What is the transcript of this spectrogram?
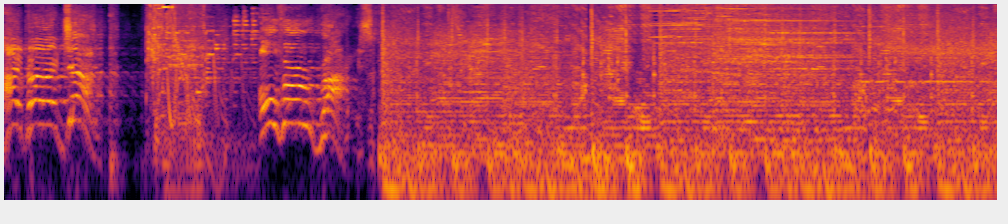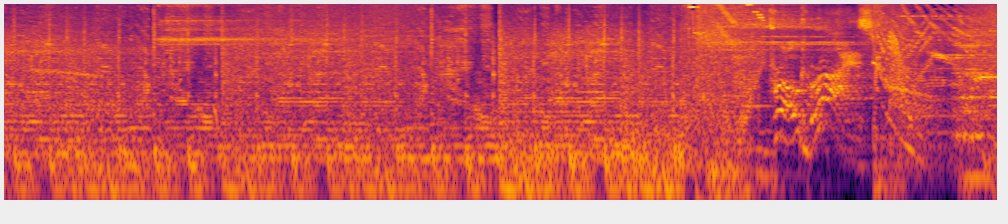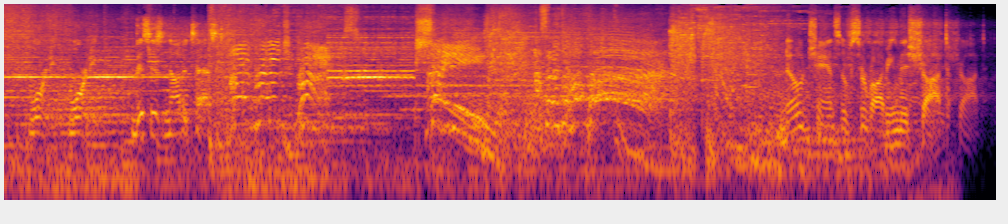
Hyper jump! Over rise! Rise! Warning, warning. This is not a test. Hybrid rise! No chance of surviving this. Shot.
